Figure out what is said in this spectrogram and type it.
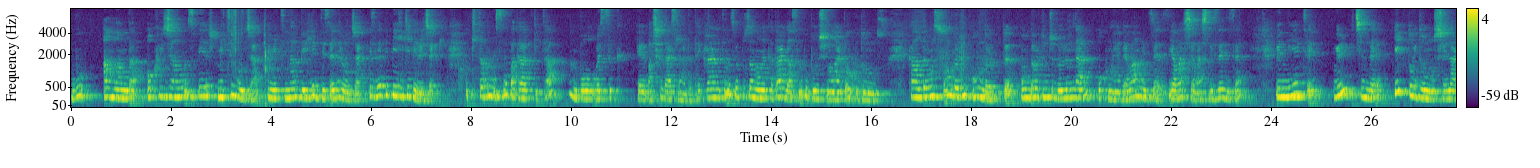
Bu anlamda okuyacağımız bir metin olacak. Bir metinden belli dizeler olacak. Bize bir bilgi verecek. Kitabın ismi Bhagavad Gita. Bol ve sık e, başka derslerde tekrarladığımız ve bu zamana kadar da aslında bu buluşmalarda okuduğumuz. Kaldığımız son bölüm 14'tü. 14. bölümden okumaya devam edeceğiz. Yavaş yavaş dize dize. Ve niyeti gün içinde ilk duyduğumuz şeyler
